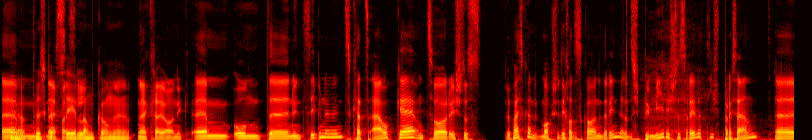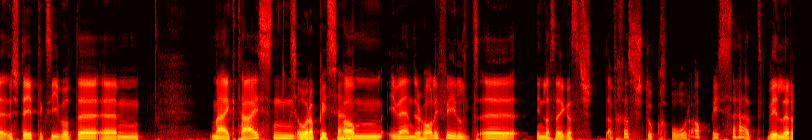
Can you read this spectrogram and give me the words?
Ähm, ja, das ist nein, sehr lang gegangen. Nein, keine Ahnung. Ähm, und äh, 1997 hat es auch gegeben. Und zwar ist das, ich weiß gar nicht, magst du dich an das gar nicht erinnern? Das ist, bei mir ist das relativ präsent. Äh, es war dort, gewesen, wo der ähm, Mike Tyson am Evander Holyfield äh, in Las Vegas einfach ein Stück Ohr abbissen hat. Weil er,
